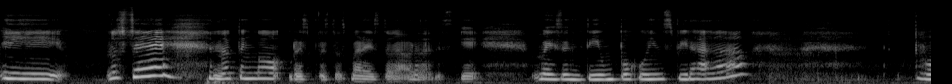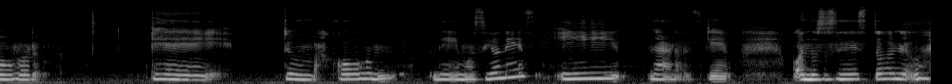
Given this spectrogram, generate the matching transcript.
Y no sé, no tengo respuestas para esto, la verdad es que me sentí un poco inspirada por que tuve un bajón de emociones y la verdad es que cuando sucede esto luego me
